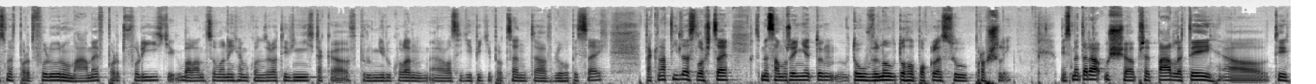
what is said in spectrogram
jsme v portfoliu, no máme v portfoliích těch balancovaných nebo konzervativních, tak v průměru kolem 25% v dluhopisech. Tak na této složce jsme samozřejmě tou vlnou toho poklesu prošli. My jsme teda už eh, před pár lety eh, ty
